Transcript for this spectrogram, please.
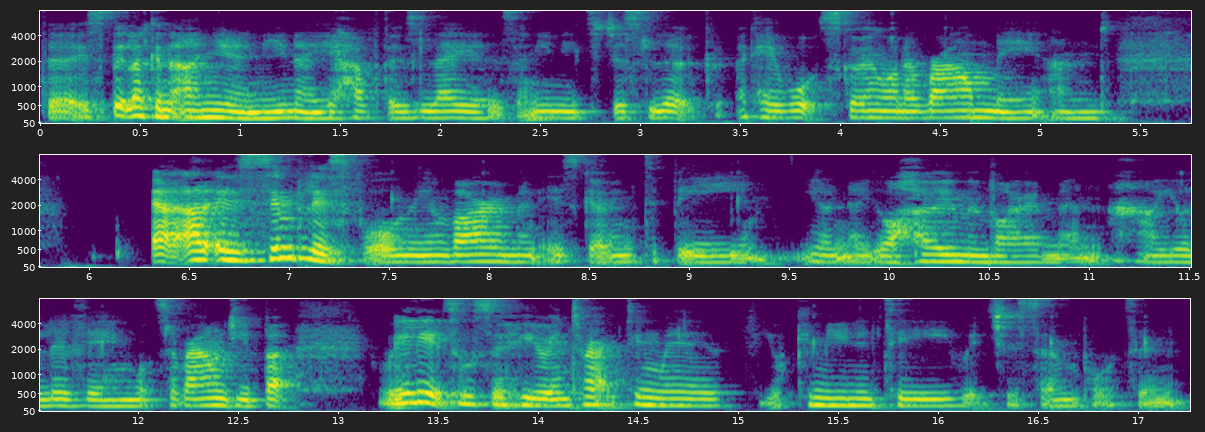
the, it's a bit like an onion, you know, you have those layers and you need to just look, okay, what's going on around me? And at its simplest form, the environment is going to be, you know, your home environment, how you're living, what's around you. But really, it's also who you're interacting with, your community, which is so important.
